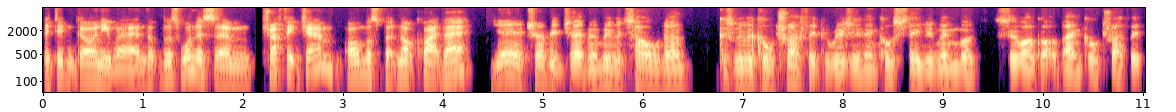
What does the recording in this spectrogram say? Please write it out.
they didn't go anywhere. And there was one as um, Traffic Jam, almost, but not quite there. Yeah, Traffic Jam. And we were told, because we were called Traffic originally, then called Stevie Winwood. So I've got a band called Traffic.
